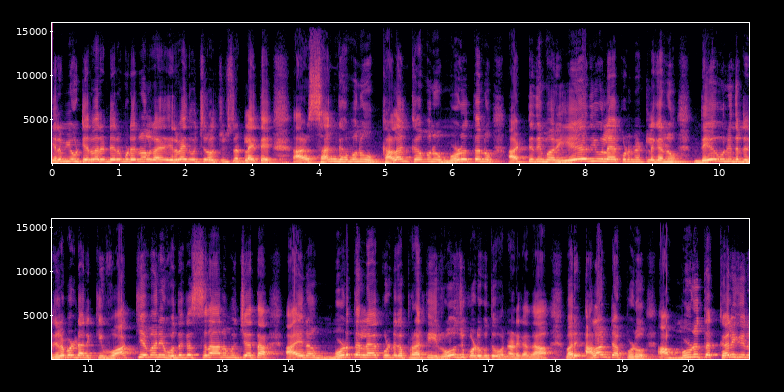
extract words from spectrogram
ఇరవై ఒకటి ఇరవై రెండు ఇరవై మూడు ఇరవై నాలుగు ఇరవై ఐదు వచ్చిన వాళ్ళు చూసినట్లయితే ఆ సంఘమును కళంకమును ముడతను అట్టిది మరి ఏది లేకుండానట్లుగాను దేవుని ఎదుట నిలబడడానికి వాక్యమని ఉదక స్నానము చేత ఆయన ముడత లేకుండా ప్రతిరోజు కొడుగుతూ ఉన్నాడు కదా. మరి అలాంటప్పుడు ఆ ముడత కలిగిన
